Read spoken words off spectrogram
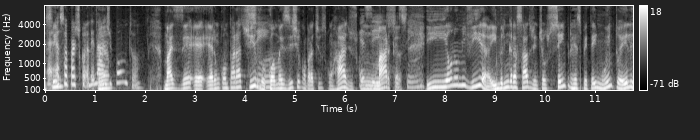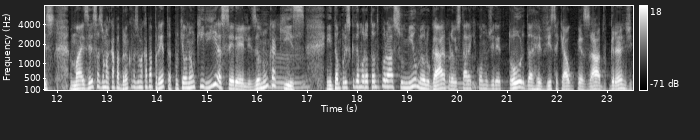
Sim. É a sua particularidade, é. ponto. Mas é, é, era um comparativo, sim. como existem comparativos com rádios, com Existe, marcas. Sim. E eu não me via. E engraçado, gente, eu sempre respeitei muito eles, mas eles faziam uma capa branca, faziam uma capa preta, porque eu não queria ser eles, eu nunca hum. quis. Então, por isso que demorou tanto para eu assumir o meu lugar, para eu estar aqui como diretor da revista, que é algo pesado, grande,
